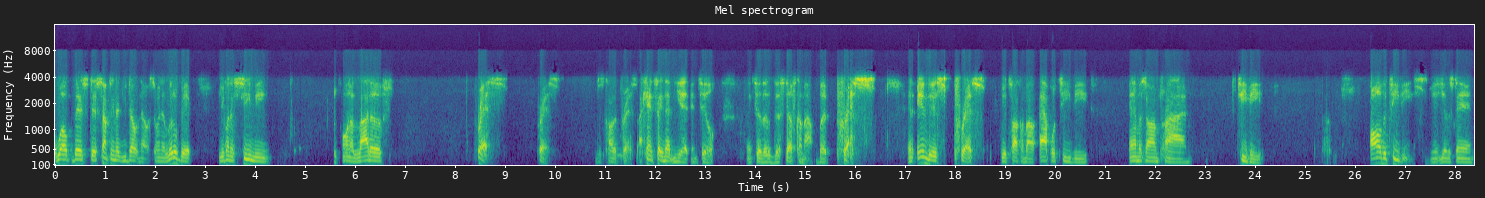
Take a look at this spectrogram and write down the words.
well, there's there's something that you don't know. So in a little bit, you're gonna see me on a lot of press. Press. Just call it press. I can't say nothing yet until until the, the stuff come out, but press. And in this press, we're talking about Apple TV, Amazon Prime TV, all the TVs. You, you understand?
